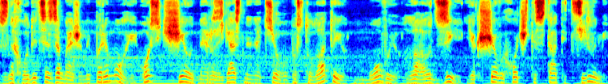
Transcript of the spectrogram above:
знаходиться за межами перемоги. Ось ще одне роз'яснення цього постулатою мовою Лао Цзи. Якщо ви хочете стати цілими,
